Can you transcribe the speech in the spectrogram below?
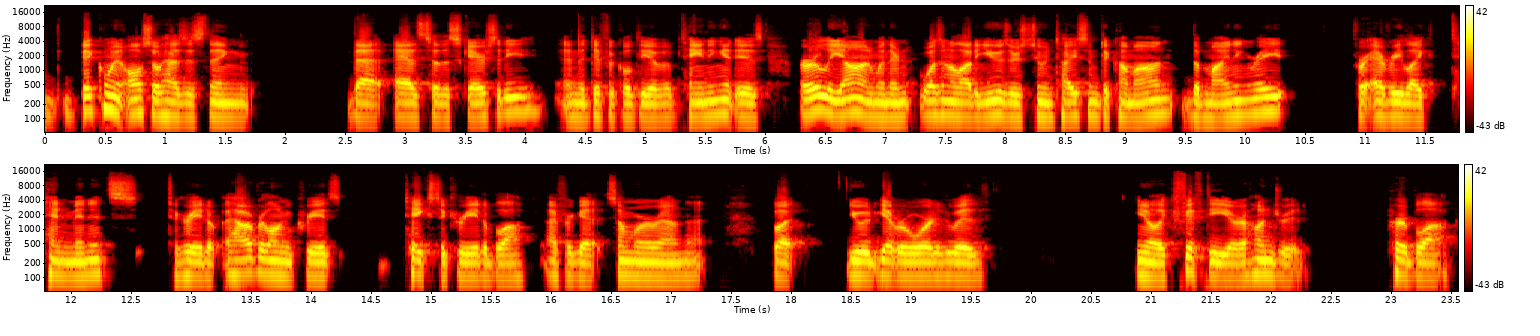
Bitcoin also has this thing that adds to the scarcity and the difficulty of obtaining it is early on when there wasn't a lot of users to entice them to come on the mining rate for every like 10 minutes to create a, however long it creates takes to create a block. I forget somewhere around that. But you would get rewarded with you know like 50 or 100 per block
